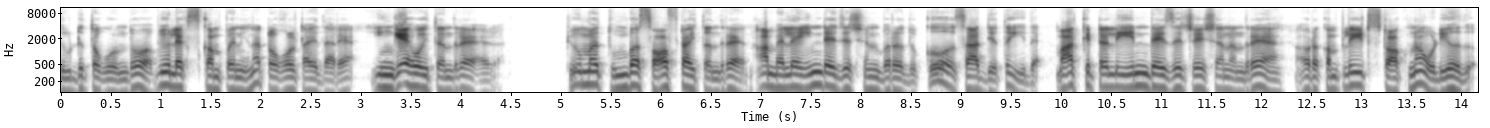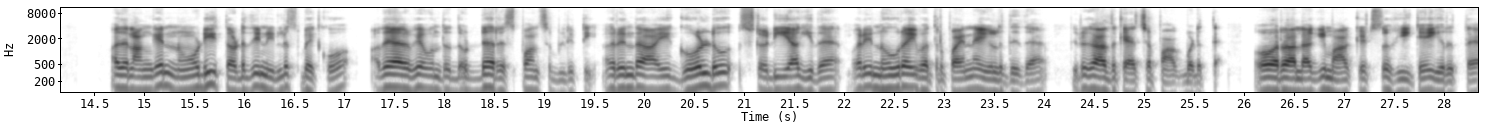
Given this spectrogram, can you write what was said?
ದುಡ್ಡು ತಗೊಂಡು ವ್ಯೂಲೆಕ್ಸ್ ಕಂಪನಿನ ತಗೊಳ್ತಾ ಇದ್ದಾರೆ. ಹಿಂಗೆ ಹೋಯ್ತಂದರೆ ಟ್ಯೂಮರ್ ತುಂಬ ಸಾಫ್ಟ್ ಆಯ್ತಂದ್ರೆ ಆಮೇಲೆ ಇಂಡೈಜೆಷನ್ ಬರೋದಕ್ಕೂ ಸಾಧ್ಯತೆ ಇದೆ. ಮಾರ್ಕೆಟಲ್ಲಿ ಇಂಡೈಜೆಷನ್ ಅಂದರೆ ಅವರ ಕಂಪ್ಲೀಟ್ ಸ್ಟಾಕ್ನ ಹೊಡಿಯೋದು. ಅದನ್ನು ಹಂಗೆ ನೋಡಿ ತಡೆದು ನಿಲ್ಲಿಸ್ಬೇಕು. ಅದೇ ಅವ್ರಿಗೆ ಒಂದು ದೊಡ್ಡ ರೆಸ್ಪಾನ್ಸಿಬಿಲಿಟಿ ಅದರಿಂದ ಈ ಗೋಲ್ಡು ಸ್ಟಡಿಯಾಗಿದೆ ಬರೀ ನೂರೈವತ್ತು ರೂಪಾಯಿನೇ ಇಳಿದಿದೆ. ತಿರ್ಗಾ ಅದು ಕ್ಯಾಚಪ್ ಆಗಿಬಿಡುತ್ತೆ. ಓವರ್ ಆಲ್ ಆಗಿ ಮಾರ್ಕೆಟ್ಸು ಹೀಗೆ ಇರುತ್ತೆ.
